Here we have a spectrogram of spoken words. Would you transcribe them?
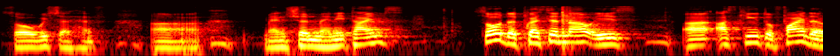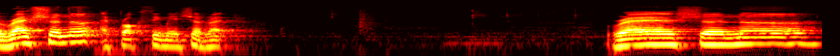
So which I have uh, mentioned many times. So the question now is uh, asking you to find the rational approximation, right? Rational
